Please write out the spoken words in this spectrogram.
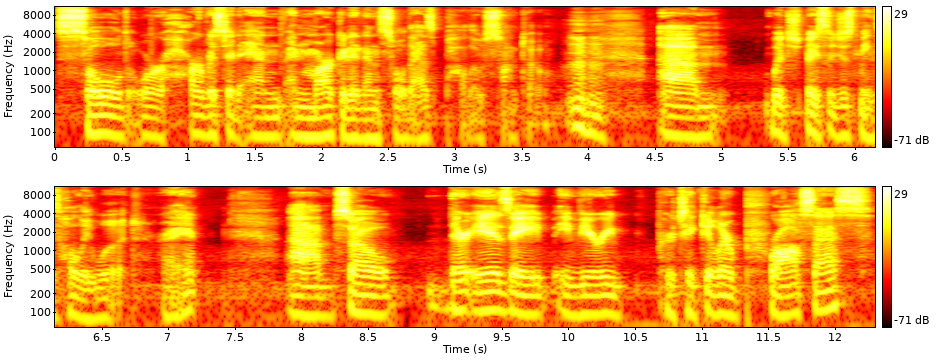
sold or harvested and, and marketed and sold as Palo Santo, um, which basically just means holy wood, right? Um, so there is a, a very particular process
